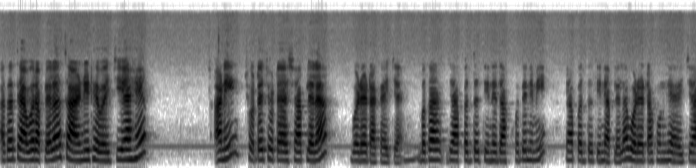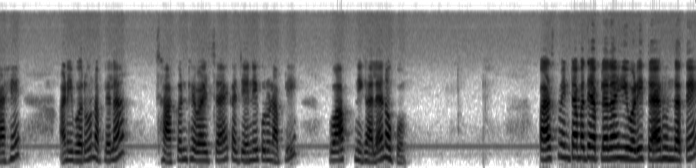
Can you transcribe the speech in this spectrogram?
आता त्यावर आपल्याला चाळणी ठेवायची आहे. आणि छोट्या छोट्या अशा आपल्याला वड्या टाकायच्या बघा ज्या पद्धतीने दाखवते ना मी त्या पद्धतीने आपल्याला वड्या टाकून घ्यायच्या आहे. आणि वरून आपल्याला झाकण ठेवायचं आहे का जेणेकरून आपली वाफ निघायला नको. पाच मिनटामध्ये आपल्याला ही वडी तयार होऊन जाते.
